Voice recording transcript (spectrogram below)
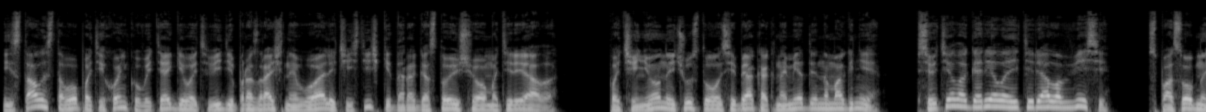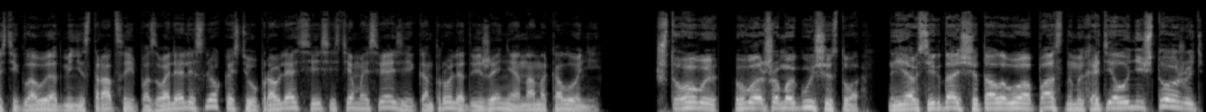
и стал из того потихоньку вытягивать в виде прозрачной вуали частички дорогостоящего материала. Подчиненный чувствовал себя как на медленном огне. Все тело горело и теряло в весе. Способности главы администрации позволяли с легкостью управлять всей системой связи и контроля движения наноколоний. «Что вы, ваше могущество! Я всегда считал его опасным и хотел уничтожить!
